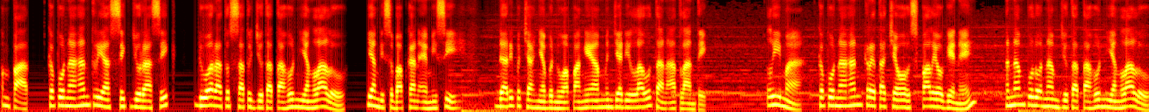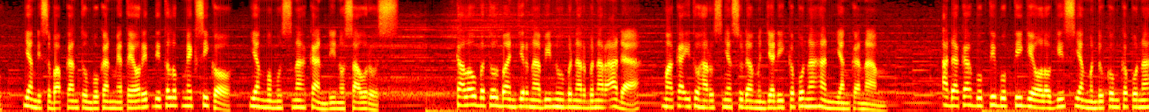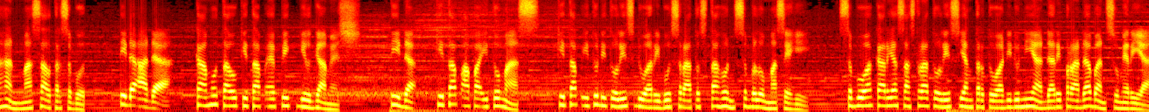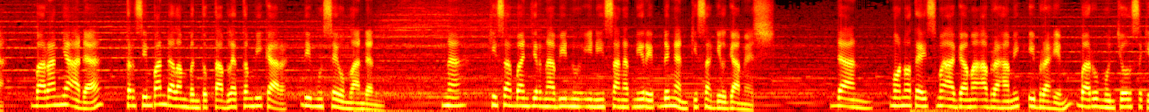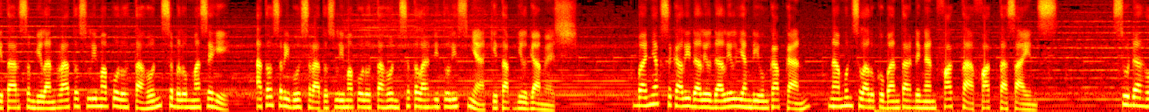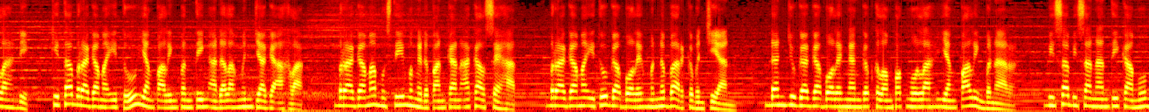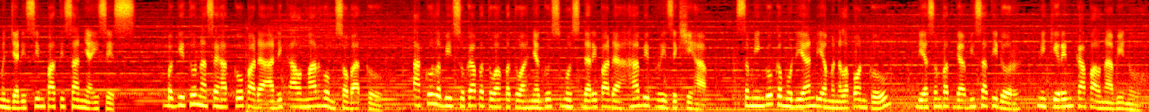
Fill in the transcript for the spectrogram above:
4. Kepunahan Triasik Jurassik, 201 juta tahun yang lalu, yang disebabkan emisi dari pecahnya benua Pangea menjadi lautan Atlantik. 5. Kepunahan Kretaceous Paleogene, 66 juta tahun yang lalu, yang disebabkan tumbukan meteorit di Teluk Meksiko, yang memusnahkan dinosaurus. Kalau betul banjir Nabi Nuh benar-benar ada, maka itu harusnya sudah menjadi kepunahan yang keenam. Adakah bukti-bukti geologis yang mendukung kepunahan massal tersebut? Tidak ada. Kamu tahu kitab epik Gilgamesh? Tidak. Kitab apa itu mas? Kitab itu ditulis 2100 tahun sebelum masehi. Sebuah karya sastra tulis yang tertua di dunia dari peradaban Sumeria. Barangnya ada, tersimpan dalam bentuk tablet tembikar, di Museum London. Nah, kisah banjir Nabi Nuh ini sangat mirip dengan kisah Gilgamesh. Dan, monoteisme agama Abrahamik Ibrahim baru muncul sekitar 950 tahun sebelum Masehi, atau 1150 tahun setelah ditulisnya kitab Gilgamesh. Banyak sekali dalil-dalil yang diungkapkan, namun selalu kubantah dengan fakta-fakta sains. Sudahlah dik, kita beragama itu yang paling penting adalah menjaga akhlak. Beragama mesti mengedepankan akal sehat. Beragama itu gak boleh menebar kebencian. Dan juga gak boleh nganggap kelompok mulah yang paling benar. Bisa-bisa nanti kamu menjadi simpatisannya ISIS. Begitu nasihatku pada adik almarhum sobatku. Aku lebih suka petuah-petuahnya Gusmus daripada Habib Rizik Syihab. Seminggu kemudian dia meneleponku, dia sempat gak bisa tidur, mikirin kapal Nabi Nuh.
